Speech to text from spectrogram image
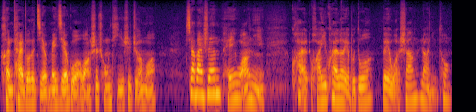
恨太多的结没结果，往事重提是折磨。下半生陪往你。快怀疑快乐也不多，被我伤让你痛。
